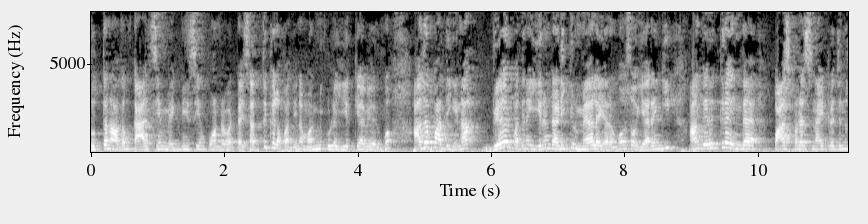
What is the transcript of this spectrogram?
துத்தநாகம் கால்சியம் மெக்னீசியம் போன்றவற்றை சத்துக்களை பாத்தீங்கன்னா மண்ணுக்குள்ள இயற்கையாவே இருக்கும். அதை பாத்தீங்கன்னா வேர் பாத்தீங்கன்னா இரண்டு அடிக்கு மேல இறங்கும். சோ இறங்கி அங்க இருக்கிற இந்த பாஸ்பரஸ் நைட்ரஜன்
